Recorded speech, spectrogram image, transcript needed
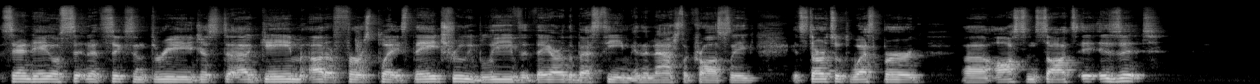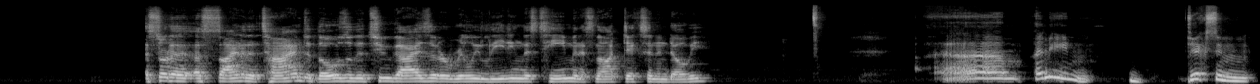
San Diego sitting at six and three, just a game out of first place. They truly believe that they are the best team in the National Lacrosse League. It starts with Wes Berg, uh, Austin Staats. Is it a sort of a sign of the times that those are the two guys that are really leading this team, and it's not Dickson and Dobbie? Um, I mean, Dickson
